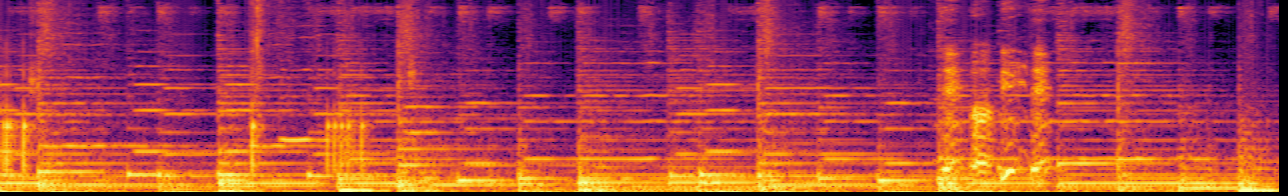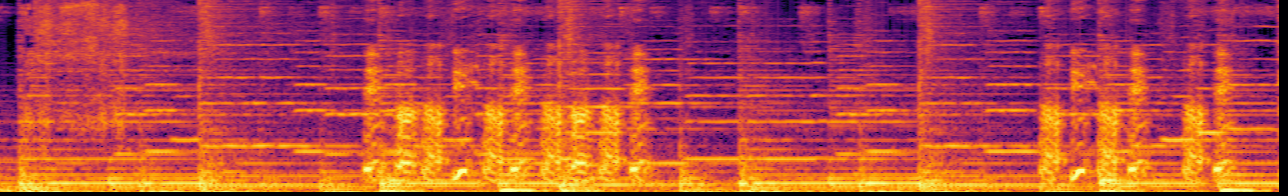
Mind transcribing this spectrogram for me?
Stop it, stop it, stop it.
